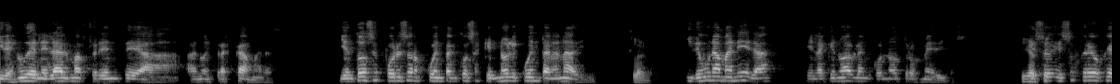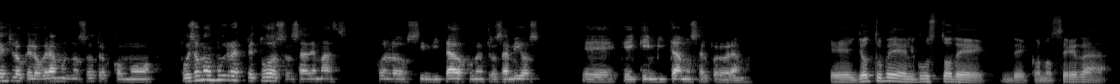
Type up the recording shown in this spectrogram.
y desnuden el alma frente a, a, nuestras cámaras. Y entonces por eso nos cuentan cosas que no le cuentan a nadie. Claro. Y de una manera en la que no hablan con otros medios. Eso, creo que es lo que logramos nosotros como, pues somos muy respetuosos además con los invitados, con nuestros amigos eh, que, invitamos al programa. Eh, yo tuve el gusto de, conocer a,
